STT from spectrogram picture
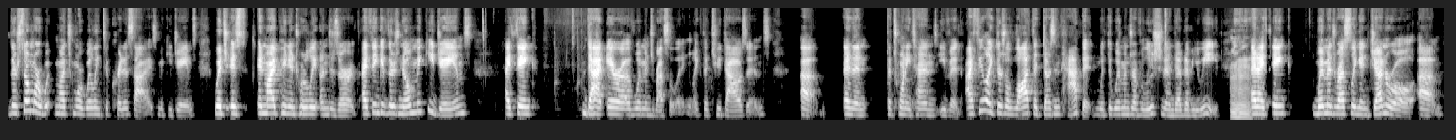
they're so more much more willing to criticize Mickie James, which is in my opinion totally undeserved. I think if there's no Mickie James, I think that era of women's wrestling, like the 2000s, um, and then the 2010s even i feel like there's a lot that doesn't happen with the women's revolution in wwe mhm. and i think women's wrestling in general um,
